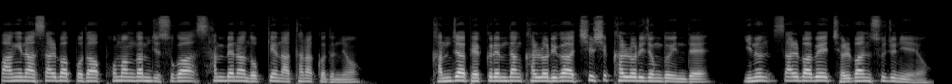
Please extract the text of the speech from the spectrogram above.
빵이나 쌀밥보다 포만감 지수가 3배나 높게 나타났거든요. 감자 100g당 칼로리가 70칼로리 정도인데 이는 쌀밥의 절반 수준이에요.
